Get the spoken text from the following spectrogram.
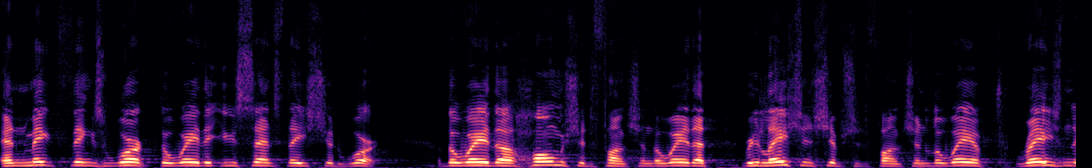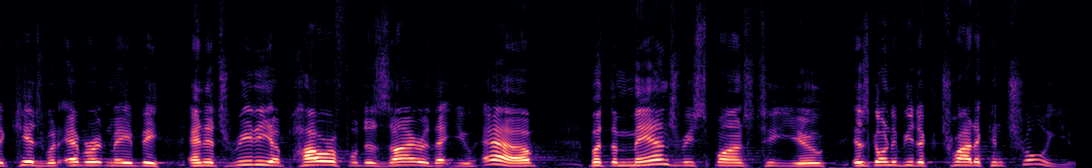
and make things work the way that you sense they should work, the way the home should function, the way that relationships should function, the way of raising the kids, whatever it may be. And it's really a powerful desire that you have but the man's response to you is going to be to try to control you.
